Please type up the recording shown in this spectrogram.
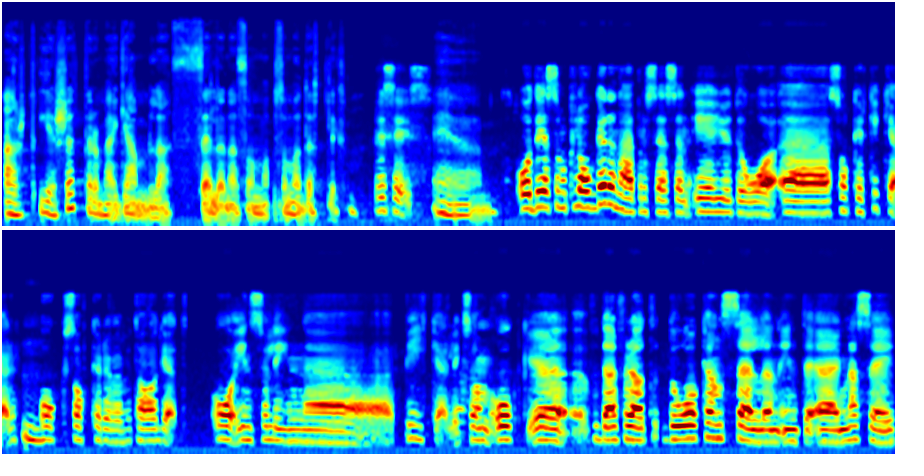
att ersätta de här gamla cellerna som, som har dött. Liksom. Precis. Eh. Och det som kloggar den här processen är ju då eh, sockerkickar mm. och socker överhuvudtaget och insulinpikar eh, liksom. Och eh, därför att då kan cellen inte ägna sig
